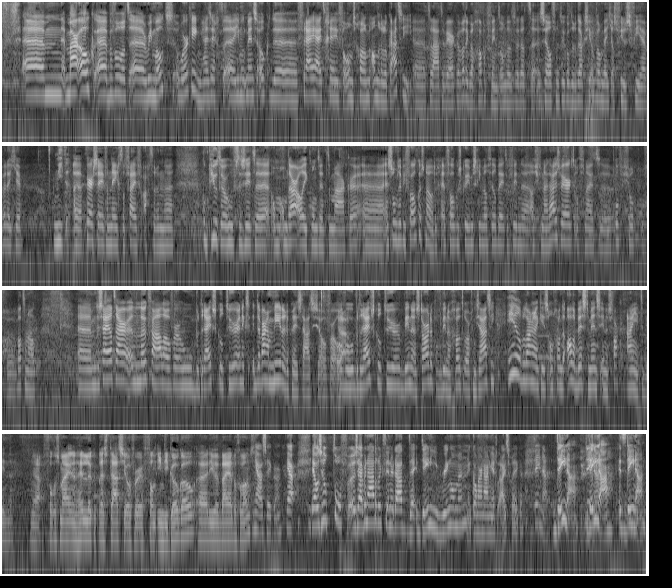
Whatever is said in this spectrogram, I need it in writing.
Um, maar ook bijvoorbeeld remote working. Hij zegt, je moet mensen ook de vrijheid geven om gewoon op een andere locatie te laten werken. Wat ik wel grappig vind, omdat we dat zelf natuurlijk op de redactie ook wel een beetje als filosofie hebben. Dat je niet uh, per se van 9 tot 5 achter een computer hoeft te zitten om, om daar al je content te maken. En soms heb je focus nodig. En focus kun je misschien wel veel beter vinden als je vanuit huis werkt of vanuit de coffeeshop of wat dan ook. Um, dus hij had daar een leuk verhaal over hoe bedrijfscultuur. En ik, er waren meerdere presentaties over. Ja. Over hoe bedrijfscultuur binnen een start-up of binnen een grotere organisatie heel belangrijk is om gewoon de allerbeste mensen in het vak aan je te binden. Ja, volgens mij een hele leuke presentatie over van Indiegogo uh, die we bij hebben gewoond. Ja, zeker. Ja, ja was heel tof. Uh, zij benadrukte inderdaad De Dani Ringelman. Ik kan haar naam niet echt uitspreken. Dana. Dana. Dana. Het is Dana.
